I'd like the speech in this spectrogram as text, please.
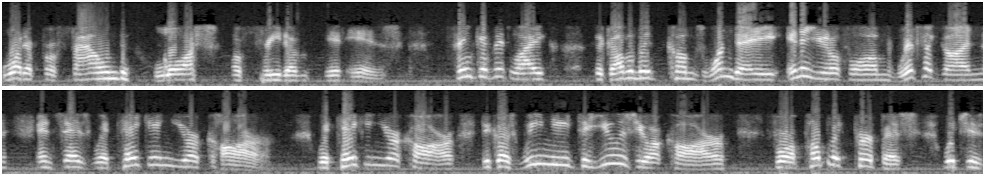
what a profound loss of freedom it is. Think of it like the government comes one day in a uniform with a gun and says, We're taking your car. We're taking your car because we need to use your car for a public purpose which is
